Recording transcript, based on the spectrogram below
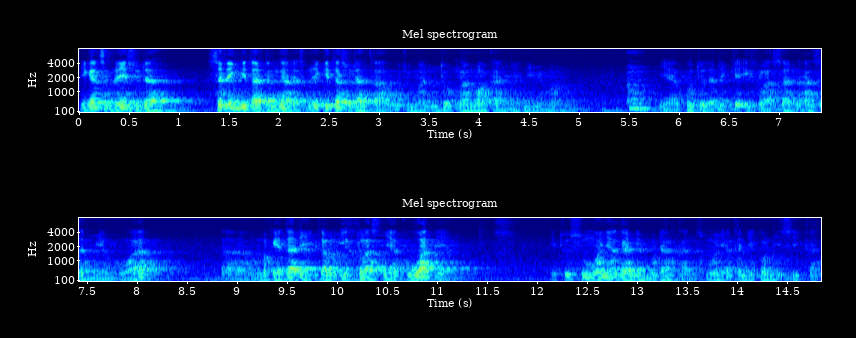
Ini kan sebenarnya sudah sering kita dengar ya. sebenarnya kita sudah tahu cuman untuk mengamalkannya ini memang ya butuh tadi keikhlasan azam yang kuat. Uh, makanya tadi kalau ikhlasnya kuat ya itu semuanya akan dimudahkan semuanya akan dikondisikan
